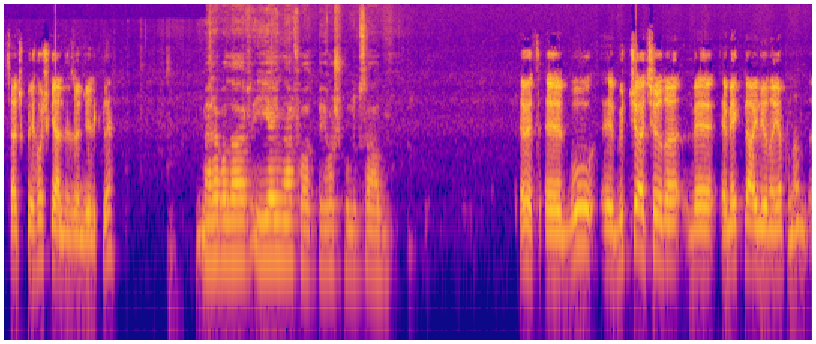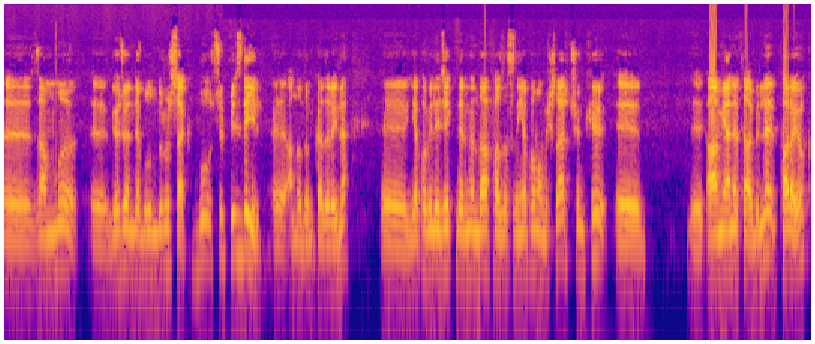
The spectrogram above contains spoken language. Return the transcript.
Selçuk Bey hoş geldiniz öncelikle. Merhabalar, iyi yayınlar Fuat Bey. Hoş bulduk, sağ olun. Evet, e, bu e, bütçe açığına ve emekli aylığına yapılan e, zammı e, göz önünde bulundurursak bu sürpriz değil e, anladığım kadarıyla. E, yapabileceklerinden daha fazlasını yapamamışlar çünkü e, e, amiyane tabirle para yok.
